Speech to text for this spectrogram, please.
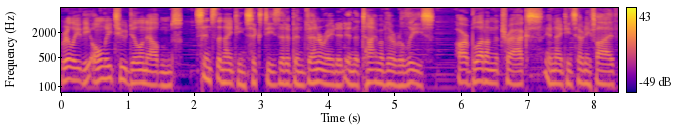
Really, the only two Dylan albums since the 1960s that have been venerated in the time of their release are Blood on the Tracks in 1975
